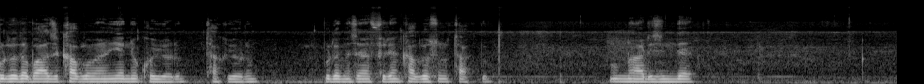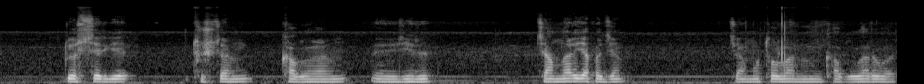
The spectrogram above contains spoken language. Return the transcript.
Burada da bazı kabloların yerine koyuyorum, takıyorum. Burada mesela fren kablosunu taktım. Onun haricinde gösterge tuşlarının kablolarının e, yeri camları yapacağım. Cam motorlarının kabloları var.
